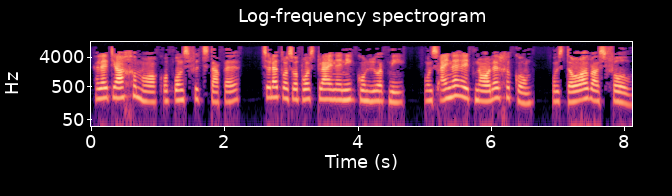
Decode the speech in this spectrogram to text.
hulle het ja gemaakt op ons voetstappen, zodat ons op ons pleine niet kon loop nie, ons einde het nader gekom, ons daal was vol,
